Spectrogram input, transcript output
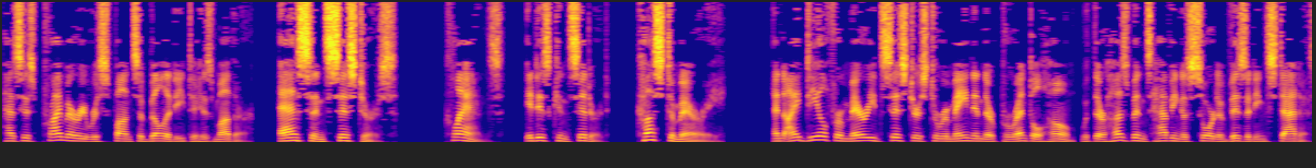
has his primary responsibility to his mother's and sisters' clans. It is considered customary and ideal for married sisters to remain in their parental home, with their husbands having a sort of visiting status.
